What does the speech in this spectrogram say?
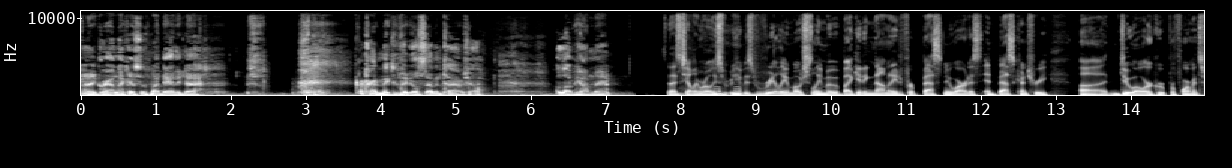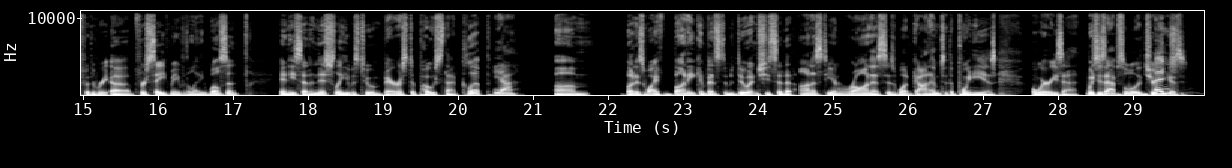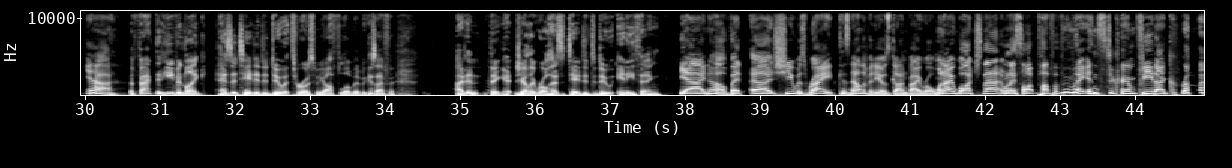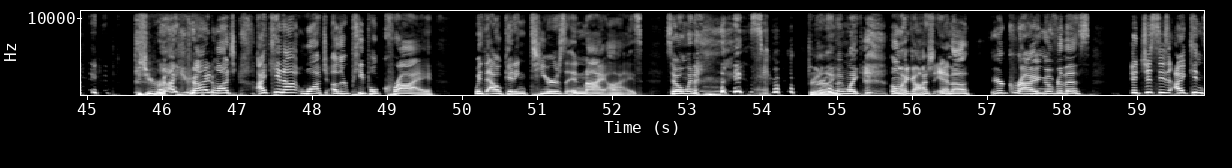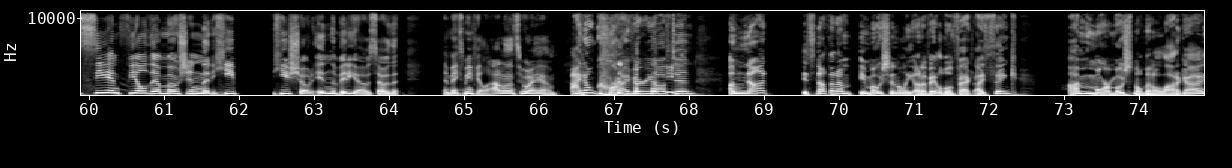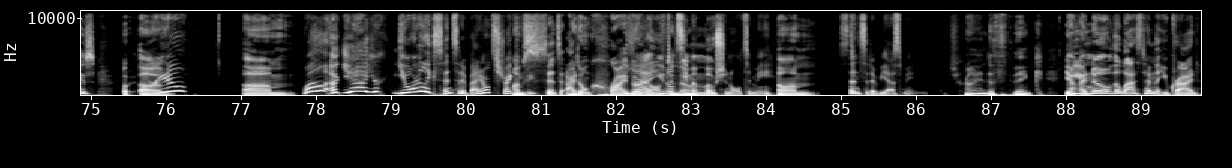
I cried like this since my daddy died. I tried to make this video seven times, y'all. I love y'all, man. So that's Jelly Roll. He's, he was really emotionally moved by getting nominated for Best New Artist and Best Country uh, Duo or Group Performance for the re, uh, for Save Me with Lainey Wilson. And he said initially he was too embarrassed to post that clip. Yeah. Um, but his wife Bunny convinced him to do it, and she said that honesty and rawness is what got him to the point he is, where he's at, which is absolutely true. And because Yeah. The fact that he even like hesitated to do it throws me off a little bit because I've I didn't think Jelly Roll hesitated to do anything. Yeah, I know, but uh, she was right because now the video's gone viral. When I watched that and when I saw it pop up in my Instagram feed, I cried. Did you? Re- I cried. Watch. I cannot watch other people cry without getting tears in my eyes. So when I scroll through Really? it, I'm like, oh my gosh, Anna, you're crying over this. It just is. I can see and feel the emotion that he he showed in the video, so that it makes me feel. I don't know. That's who I am. I don't cry very often. I'm not. It's not that I'm emotionally unavailable. In fact, I think I'm more emotional than a lot of guys. Uh, Are um, you? Um, Well, uh, yeah, you're you are like sensitive, but I don't strike I'm sensitive. I don't cry very yeah, often. you don't seem though. emotional to me. um, Sensitive, yes, maybe. I'm trying to think. Yeah, Do you I, know the last time that you cried?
